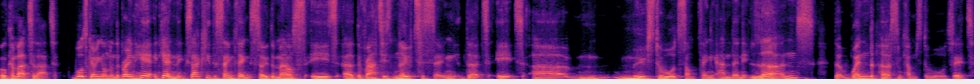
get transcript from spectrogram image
We'll come back to that. What's going on in the brain here? Again, exactly the same thing. So the mouse is, uh, the rat is noticing that it uh, m- moves towards something and then it learns that when the person comes towards it,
